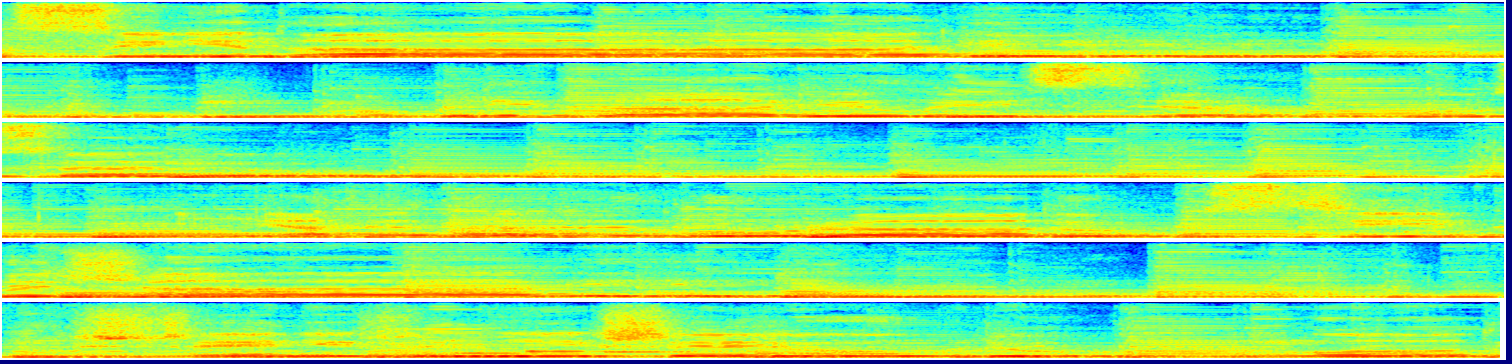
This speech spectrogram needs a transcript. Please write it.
у сині далі, облітає листя у. Я тебе у радості печалі, ще ніжніше люблю молоду.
